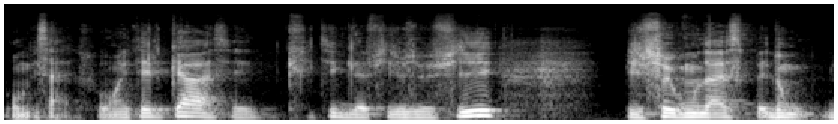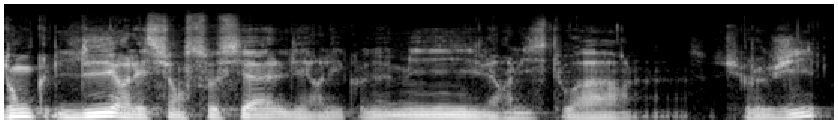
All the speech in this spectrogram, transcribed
bon, mais ça a souvent été le cas, c'est critique de la philosophie. Puis le second aspect, donc, donc lire les sciences sociales, lire l'économie, lire l'histoire, la sociologie.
